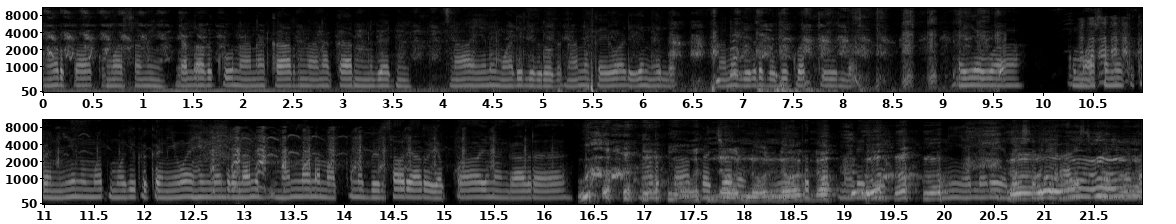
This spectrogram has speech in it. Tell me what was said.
ನೋಡಪ್ಪ ಕುಮಾರಸ್ವಾಮಿ ಎಲ್ಲದಕ್ಕೂ ನಾನಾ ಕಾರಣ ನಾನಾ ಕಾರಣ ನಿನಗೆ ನಾ ಏನು ಮಾಡಿಲ್ಲ ಇದ್ರೊಳಗೆ. ನನ್ನ ಕೈವಾಡ ಏನಿಲ್ಲ ನನಗೆ ಇದ್ರ ಬಗ್ಗೆ ಗೊತ್ತೂ ಇಲ್ಲ. ಅಯ್ಯವ್ವ ಕುಮಾರಸ್ವಾಮಿ ಕಕ್ಕ ನೀನು ಮತ್ತು ಮೋದಿ ಕಕ್ಕ ನೀವ ಹಿಂಗಂದ್ರೆ ನಾನು ನನ್ನ ನಮ್ಮ ಅಪ್ಪನ ಬಿಡ್ಸೋರು ಯಾರು? ಯಪ್ಪ ಏನಂಗಾದ್ರೆ ನೋಡಪ್ಪ ಪ್ರಜ್ವಲ್. No, no, ನೀ no. ತಪ್ಪು ಮಾಡಿದ್ದೆ ನೀ ಎಲ್ಲರೂ ಎಲೆಕ್ಷನ್ ಆರಿಸ್ಕೊಂಡ್ಮೇಲೆ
